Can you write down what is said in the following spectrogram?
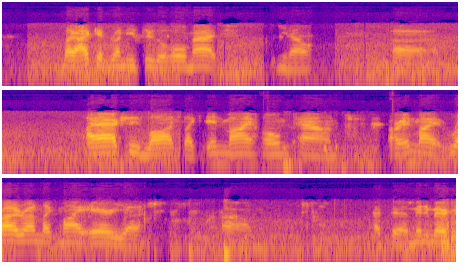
like I could run you through the whole match, you know. Uh, I actually lost like in my hometown or in my right around like my area. Um, at the Mid America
